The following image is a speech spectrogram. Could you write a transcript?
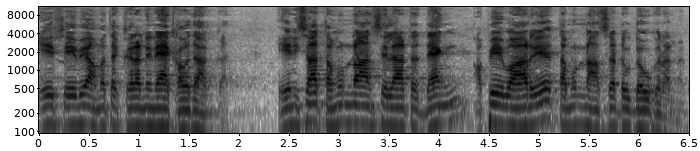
ඒ සේවය අමතක කරන්නේ නැහැ කවදාකවත්. ඒ නිසා තමුන්නාන්සලාට දැන් අපේ වාරය තමුන්නාන්සලට උදව් කරන්නට.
